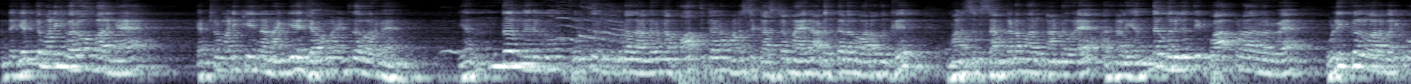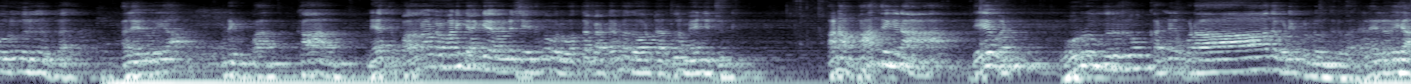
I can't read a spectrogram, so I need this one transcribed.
அந்த எட்டு மணிக்கு வருவேன் பாருங்க. எட்டரை மணிக்கு நான் அங்கேயே ஜெபம் பண்ணிட்டு தான் வருவேன். எந்த மிருகமும் பொறுத்து இருக்கக்கூடாது ஆண்டவர். நான் பார்த்துட்டேன்னா மனசு கஷ்டமாயிரு அடுத்த தடவை வர்றதுக்கு மனசுக்கு சங்கடமாக இருக்கு ஆண்டவரே. அதனால எந்த மிருகத்தையும் பார்க்கக்கூடாது வருவேன். உளிக்கல் வர வரைக்கும் ஒரு மிருகம் இருக்காது. அல்லேலூயா இன்னைக்கு பா கா நேற்று பதினொன்றரை மணிக்கு அங்கே என்ன செய்யுதுங்க ஒரு ஒத்த காட்டம் அது ஓட்டத்தில் மேய்ஞ்சிட்டு இருக்கு. ஆனா பார்த்தீங்கன்னா தேவன் ஒரு மிருகம் கண்ணில் படாதபடி கொண்டு வந்துடுவார். அல்லேலூயா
